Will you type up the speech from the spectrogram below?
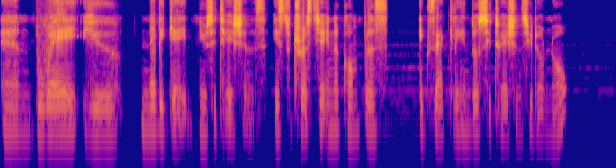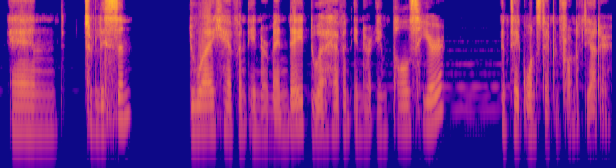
And the way you navigate new situations is to trust your inner compass exactly in those situations you don't know and to listen. Do I have an inner mandate? Do I have an inner impulse here? And take one step in front of the other.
